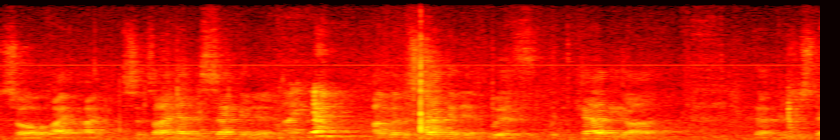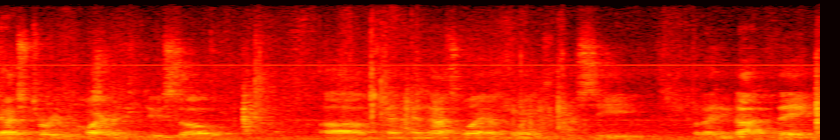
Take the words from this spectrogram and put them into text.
So I, I, since I had to second it, I'm going to second it with, with the caveat that there's a statutory requirement to do so, um, and, and that's why I'm going to proceed. But I do not think,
